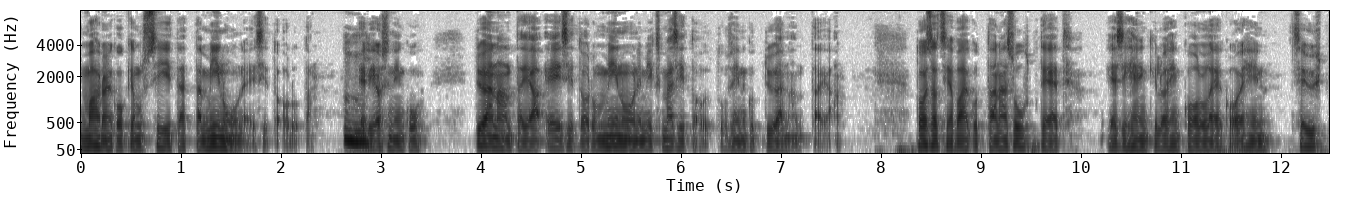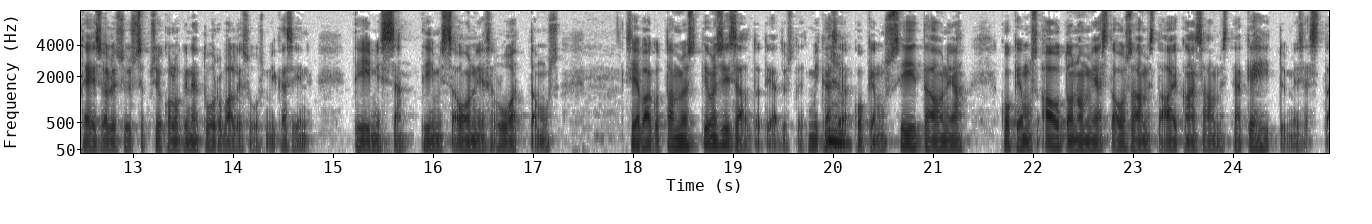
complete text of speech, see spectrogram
mahdollinen kokemus siitä, että minuun ei sitouduta. Mm-hmm. Eli jos niin kuin työnantaja ei sitoudu minuun, niin miksi mä sitoutuisin niin kuin työnantajaan? Toisaalta siihen vaikuttaa nämä suhteet esihenkilöihin, kollegoihin, se yhteisöllisyys, se psykologinen turvallisuus, mikä siinä tiimissä, tiimissä on ja se luottamus. Siihen vaikuttaa myös työn sisältö tietysti, että mikä mm. se kokemus siitä on ja kokemus autonomiasta, osaamista, aikaansaamista ja kehittymisestä,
